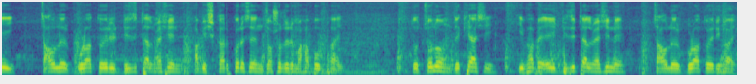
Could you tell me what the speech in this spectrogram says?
এই চাউলের গুঁড়া তৈরির ডিজিটাল মেশিন আবিষ্কার করেছেন যশোরের মাহবুব ভাই। তো চলুন দেখে আসি কীভাবে এই ডিজিটাল মেশিনে চাউলের গুঁড়া তৈরি হয়।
